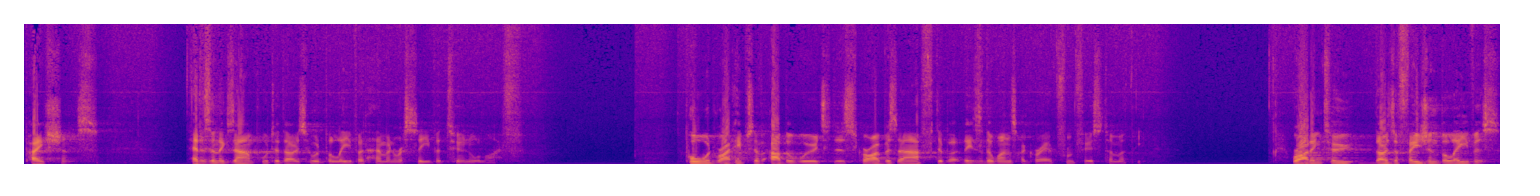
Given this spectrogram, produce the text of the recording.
patience and as an example to those who would believe in him and receive eternal life. Paul would write heaps of other words to describe his after, but these are the ones I grabbed from 1 Timothy. Writing to those Ephesian believers,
